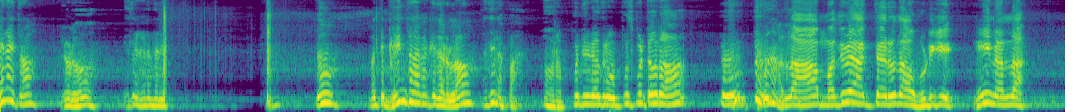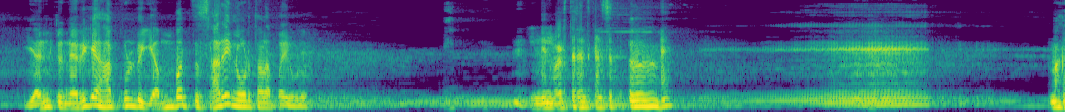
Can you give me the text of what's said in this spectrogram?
ಏನಾಯ್ತು? ನೋಡು ಎದುರುಗಡೆ ಮತ್ತೆ ಗ್ರೀನ್ ಕಲರ್ ಹಾಕಿದಾರಲ್ಲ? ಅದೇನಪ್ಪ? ಅವ್ರ ಅಪ್ಪನೇನಾದ್ರೂ ಒಪ್ಪಿಸ್ಬಿಟ್ಟವ್ರ? ಅಲ್ಲ ಮದುವೆ ಆಗ್ತಾ ಇರೋದು ಆ ಹುಡುಗಿ. ನೀನಲ್ಲ. ಎಂಟು ನೆರಿಗೆ ಹಾಕೊಂಡು ಎಂಬತ್ತು ಸಾರಿ ನೋಡ್ತಾಳಪ್ಪ ಇವಳು. ಇನ್ನೇನ್ ಮಾಡ್ತಾರೆ ಅಂತ ಕಾಣಿಸುತ್ತೆ? ಮಗ.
